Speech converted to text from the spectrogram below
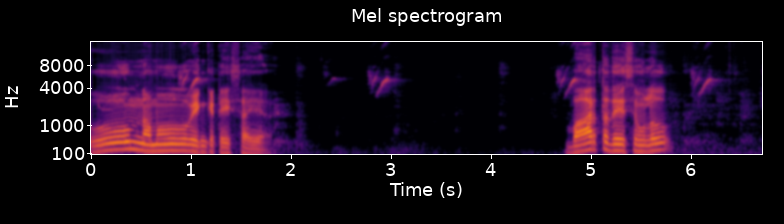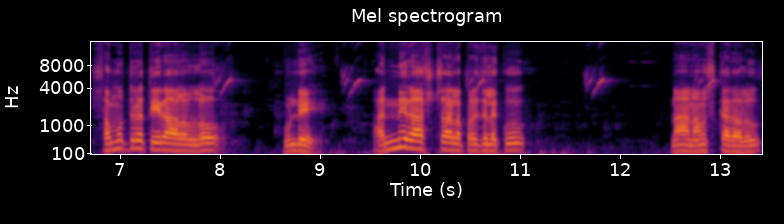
ఓం నమో వెంకటేశాయ. భారతదేశంలో సముద్ర తీరాలలో ఉండే అన్ని రాష్ట్రాల ప్రజలకు నా నమస్కారాలు.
